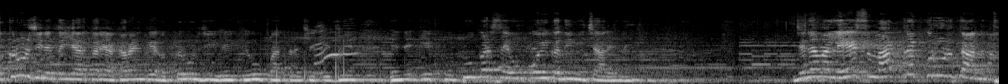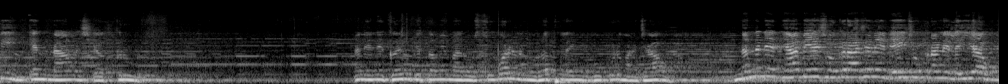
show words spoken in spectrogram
અક્રૂરજીને તૈયાર કર્યા, કારણ કે અક્રૂરજી એક એવું પાત્ર છે કે જે એને એ ખોટું કરશે એવું કોઈ કદી વિચારે નહીં. જેનામાં લેસ માત્ર ક્રૂરતા નથી, એનું નામ છે અક્રૂર. અને એને કહ્યું કે તમે મારો સુવર્ણનો રથ લઈને ગોકુળમાં જાઓ. નંદને ત્યાં બે છોકરા છે ને બે છોકરાને લઈ આવો.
